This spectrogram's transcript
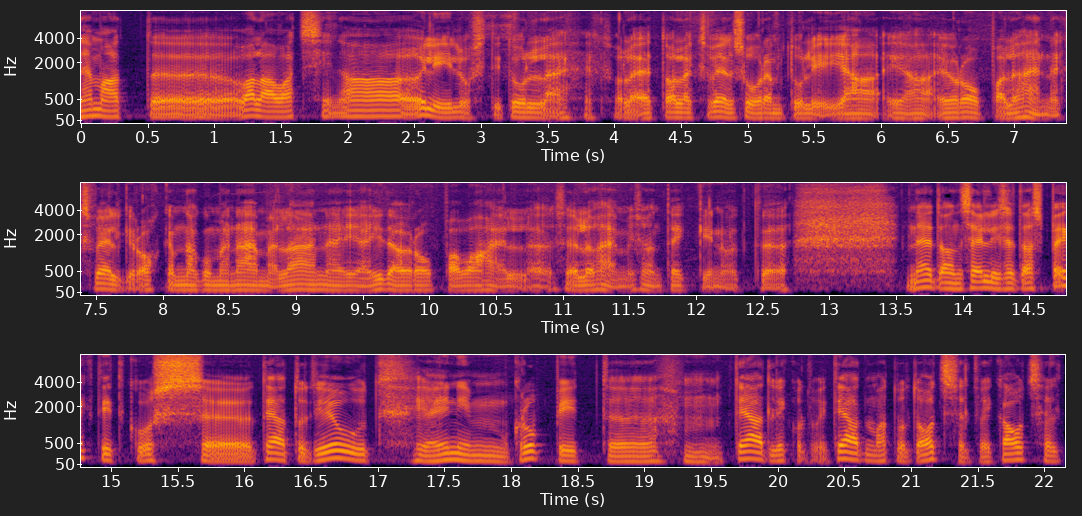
nemad äh, valavad sinna õli ilusti tulle, eks ole, et oleks veel suurem tuli ja, ja Euroopa lõheneks veelgi rohkem, nagu me näeme Lääne- ja Ida-Euroopa vahel, see lõhe, mis on tekkinud. Need on sellised aspektid, kus äh, teatud jõud ja inimgrupid äh, teadlikult või teadmatult, otseselt või kaudselt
